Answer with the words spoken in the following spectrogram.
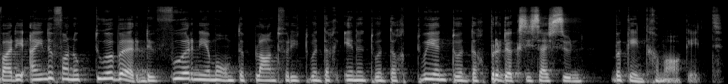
wat die einde van Oktober die voorneme om te plant vir die 2021-22 produksieseisoen bekend gemaak het.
